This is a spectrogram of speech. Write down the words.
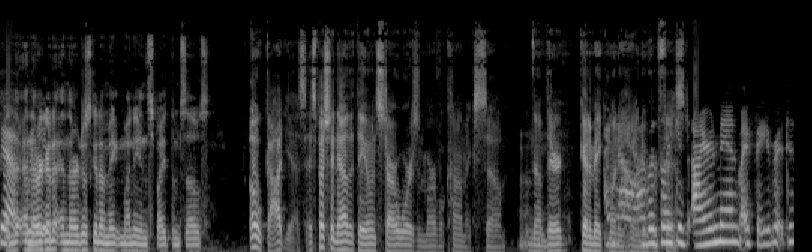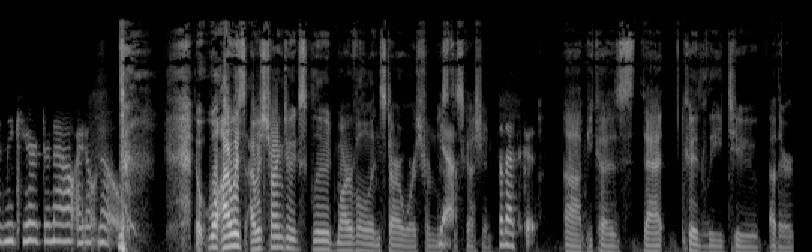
Yeah. and, they're- and they're you- gonna and they're just gonna make money and spite themselves. Oh God, yes. Especially now that they own Star Wars and Marvel Comics. So no, Mhm. they're gonna make I money know. hand I over was like, fist. is Iron Man my favorite Disney character now? I don't know. well, I was I was trying to exclude Marvel and Star Wars from this Yeah. discussion so that's good. Uh, because that could lead to other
